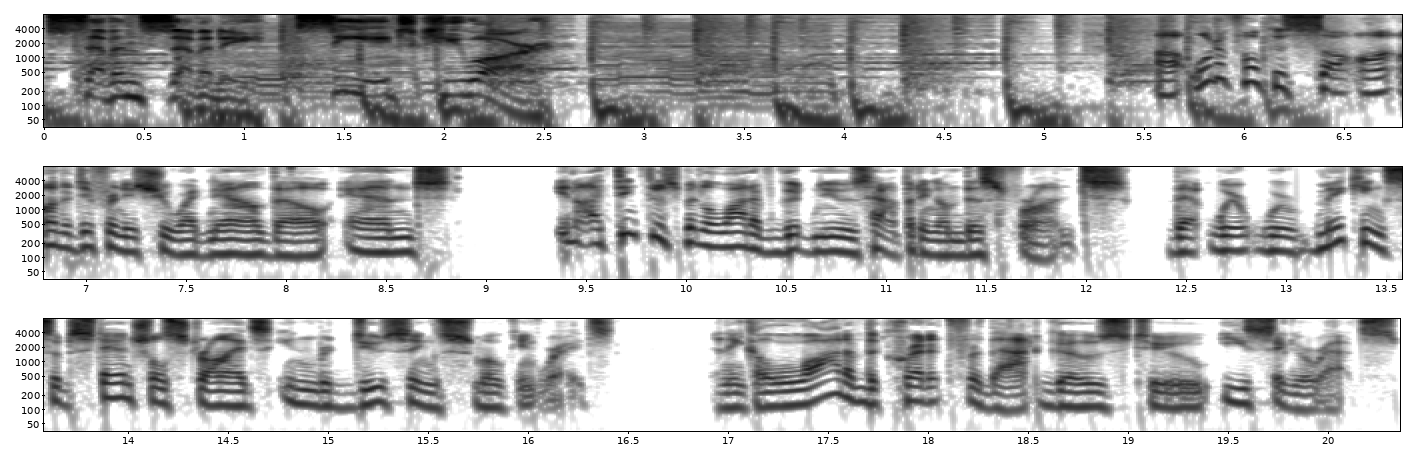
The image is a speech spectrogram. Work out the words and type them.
770 CHQR. Uh, I want to focus uh, on, on a different issue right now, though, and you know I think there's been a lot of good news happening on this front. That we're we're making substantial strides in reducing smoking rates. I think a lot of the credit for that goes to e-cigarettes,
